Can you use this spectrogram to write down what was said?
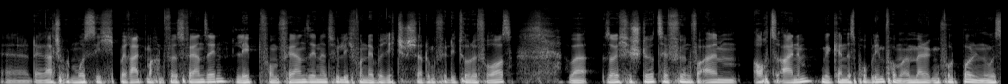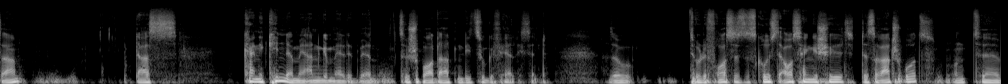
äh, der Radsport muss sich bereit machen fürs Fernsehen, lebt vom Fernsehen natürlich, von der Berichterstattung für die Tour de France. Aber solche Stürze führen vor allem auch zu einem, wir kennen das Problem vom American Football in den USA, dass keine Kinder mehr angemeldet werden zu Sportarten, die zu gefährlich sind. Also Tour de France ist das größte Aushängeschild des Radsports und äh,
